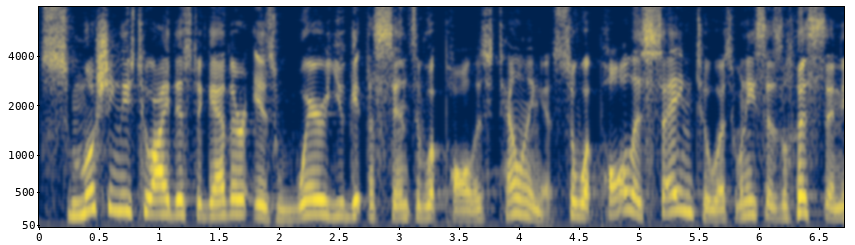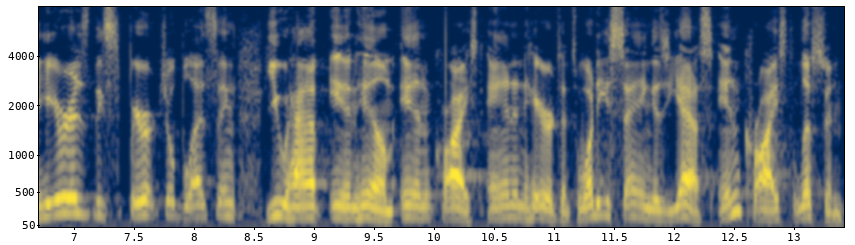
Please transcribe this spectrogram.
smushing these two ideas together is where you get the sense of what Paul is telling us. So, what Paul is saying to us when he says, Listen, here is the spiritual blessing you have in him, in Christ, an inheritance. What he's saying is, Yes, in Christ, listen,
